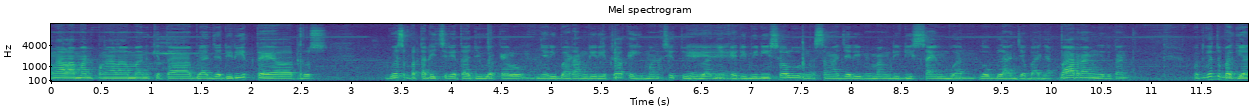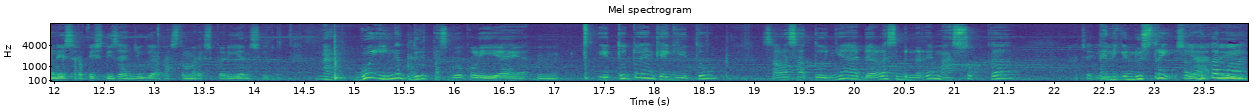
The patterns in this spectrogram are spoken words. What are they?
pengalaman-pengalaman kita belanja di retail terus gue sempat tadi cerita juga kayak lo nyari barang di retail kayak gimana sih tujuannya kayak di Miniso nggak sengaja di memang didesain buat lo belanja banyak barang gitu kan menurut gue itu bagian dari service design juga customer experience gitu nah gue inget dulu pas gue kuliah ya Hmm. itu tuh yang kayak gitu salah satunya adalah sebenarnya masuk ke HCI. teknik industri so, Iya, bukan TI. malah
